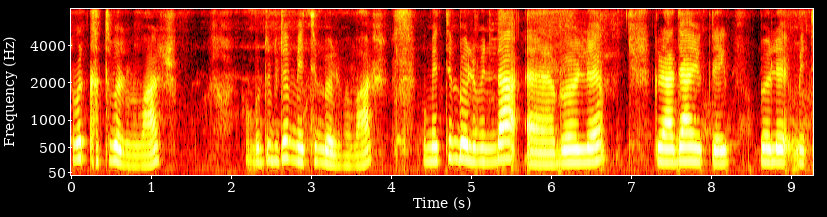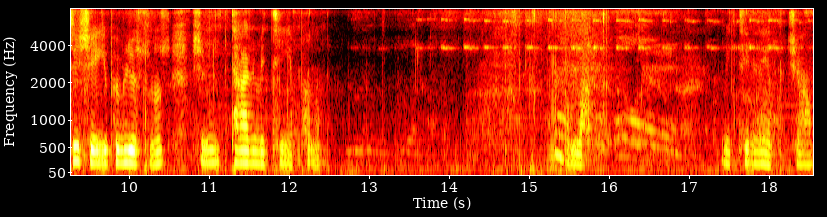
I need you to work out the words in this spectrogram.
Sonra katı bölümü var. Burada bir de metin bölümü var. Bu metin bölümünde e, böyle gradyan yükleyip böyle metin şey yapabiliyorsunuz. Şimdi bir tane metin yapalım. Allah. Metinli yapacağım.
